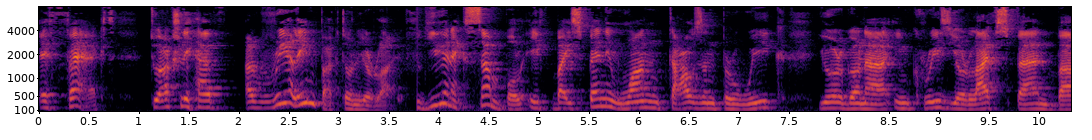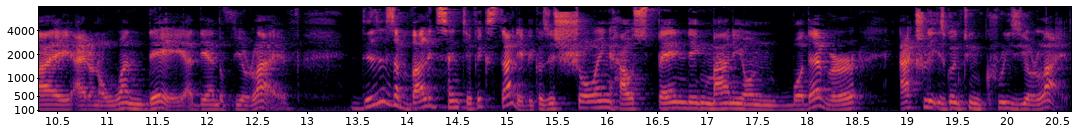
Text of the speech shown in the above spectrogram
effect to actually have a real impact on your life. To give you an example, if by spending 1000 per week, you're gonna increase your lifespan by, I don't know, one day at the end of your life, this is a valid scientific study because it's showing how spending money on whatever actually is going to increase your life.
